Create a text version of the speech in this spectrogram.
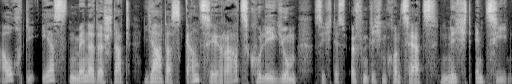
auch die ersten Männer der Stadt, ja das ganze Ratskollegium sich des öffentlichen Konzerts nicht entziehen.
